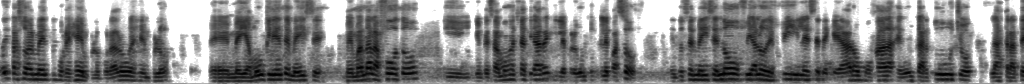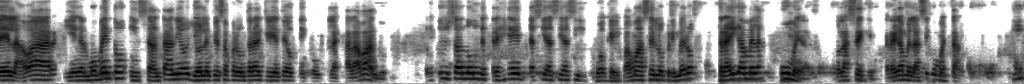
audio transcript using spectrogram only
Hoy casualmente, por ejemplo, por dar un ejemplo, eh, me llamó un cliente, me dice, me manda la foto y empezamos a chatear y le pregunto qué le pasó. Entonces me dice, no, fui a los desfiles, se me quedaron mojadas en un cartucho, las traté de lavar y en el momento instantáneo yo le empiezo a preguntar al cliente, ok, la está lavando? Estoy usando un detergente, así, así, así. Ok, vamos a hacerlo primero, tráigamelas húmedas, no las seque, tráigamelas así como están. Y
